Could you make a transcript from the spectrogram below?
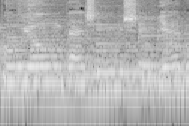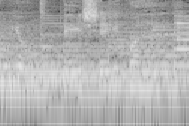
不用担心，谁也不用被谁管。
